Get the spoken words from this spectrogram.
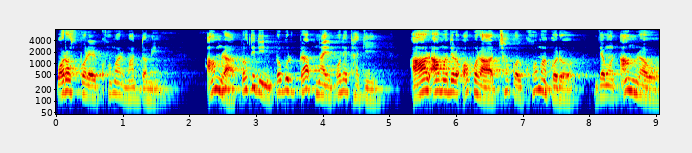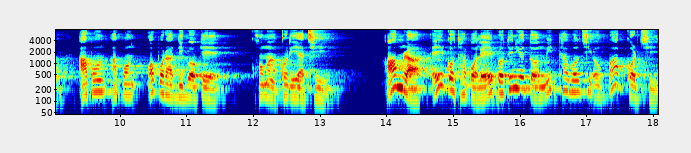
পরস্পরের ক্ষমার মাধ্যমে। আমরা প্রতিদিন প্রভুর প্রার্থনায় বলে থাকি, আর আমাদের অপরাধ সকল ক্ষমা করো। যেমন আমরাও আপন আপন অপরাধীগকে ক্ষমা করিয়াছি। আমরা এই কথা বলে প্রতিনিয়ত মিথ্যা বলছি ও পাপ করছি।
